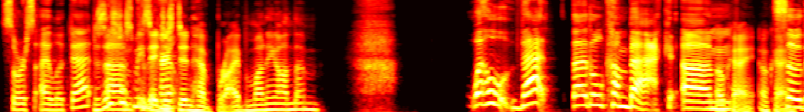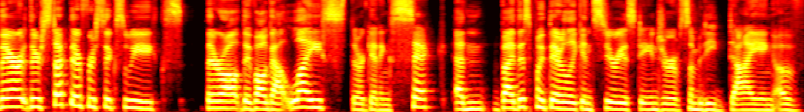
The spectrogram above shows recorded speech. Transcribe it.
source I looked at. Does this just mean they just didn't have bribe money on them? Well, that that'll come back. Um, okay, okay. So they're they're stuck there for six weeks. They're all they've all got lice. They're getting sick, and by this point, they're like in serious danger of somebody dying of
